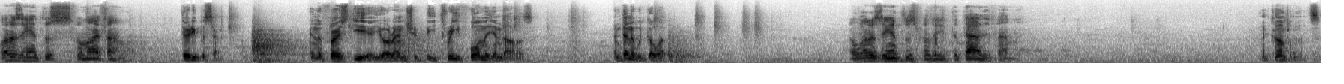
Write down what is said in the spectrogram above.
What is the interest for my family? 30%. In the first year, your end should be three, four million dollars. And then it would go up. And what is the interest for the Tattaglia family? My compliments.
